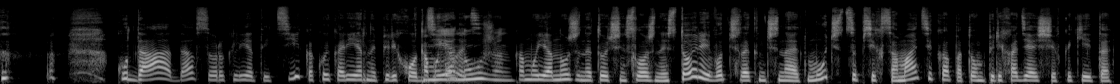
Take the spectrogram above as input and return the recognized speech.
Куда, да, в 40 лет идти, какой карьерный переход Кому делать? я нужен? Кому я нужен, это очень сложная история. И вот человек начинает мучиться, психосоматика, потом переходящие в какие-то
